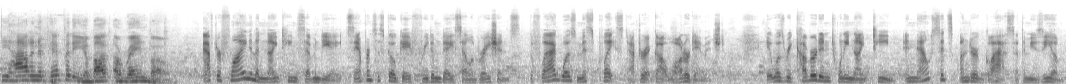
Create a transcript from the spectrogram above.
He had an epiphany about a rainbow. After flying in the 1978 San Francisco Gay Freedom Day celebrations, the flag was misplaced after it got water damaged. It was recovered in 2019 and now sits under glass at the museum.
